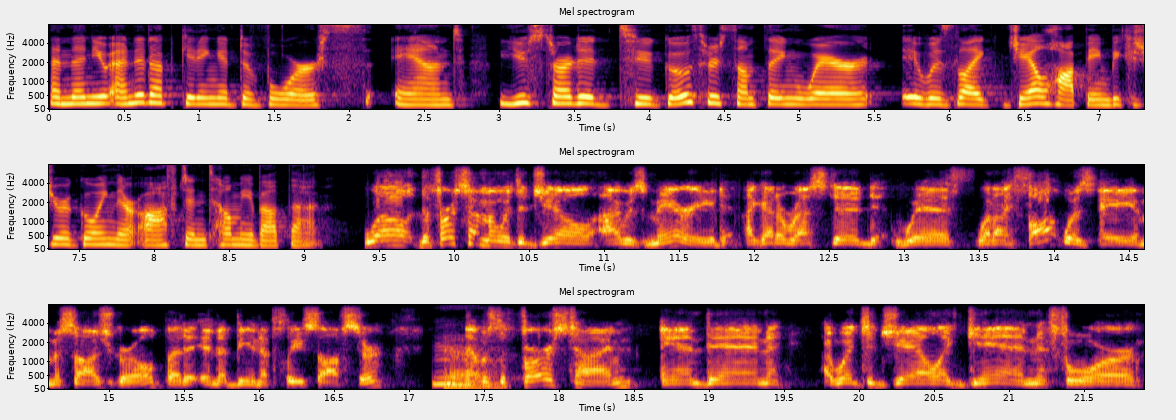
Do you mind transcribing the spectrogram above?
And then you ended up getting a divorce and you started to go through something where it was like jail hopping because you were going there often. Tell me about that. Well, the first time I went to jail, I was married. I got arrested with what I thought was a massage girl, but it ended up being a police officer. Mm. That was the first time. And then I went to jail again for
